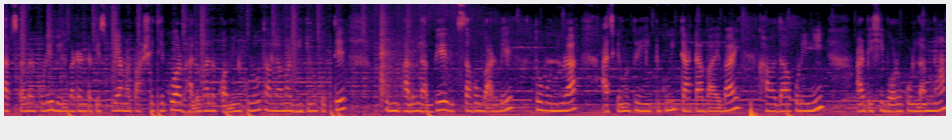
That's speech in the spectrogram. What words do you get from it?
সাবস্ক্রাইবার করে বেল বাটনটা প্রেস করে আমার পাশে থেকো। আর ভালো ভালো কমেন্ট করো, তাহলে আমার ভিডিও করতে খুবই ভালো লাগবে, উৎসাহ বাড়বে। তো বন্ধুরা, আজকের মতো এইটুকুই। Tata, bye bye. খাওয়া দাওয়া করে নিই আর বেশি বড় করলাম না।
